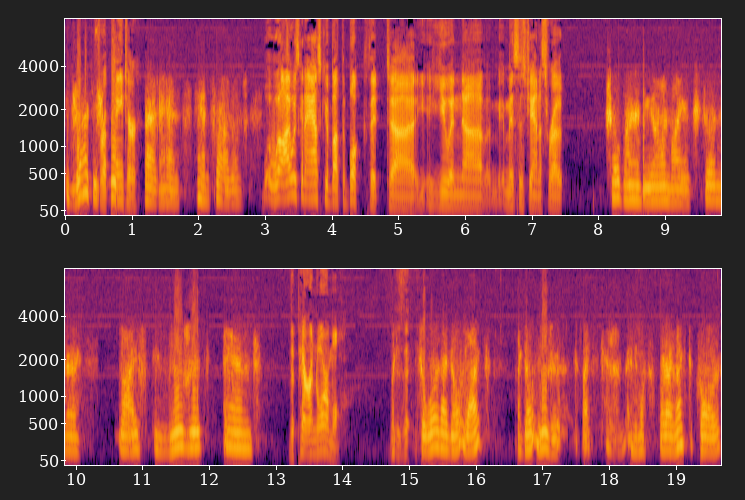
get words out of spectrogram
exactly for a painter. Hand hand problems. Well, I was going to ask you about the book that uh, you and uh, Mrs. Janis wrote. Chopin and Beyond: My Extraordinary Life in Music and the Paranormal. Is that... It's a word I don't like. I don't use it if I can anymore. What I like to call it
